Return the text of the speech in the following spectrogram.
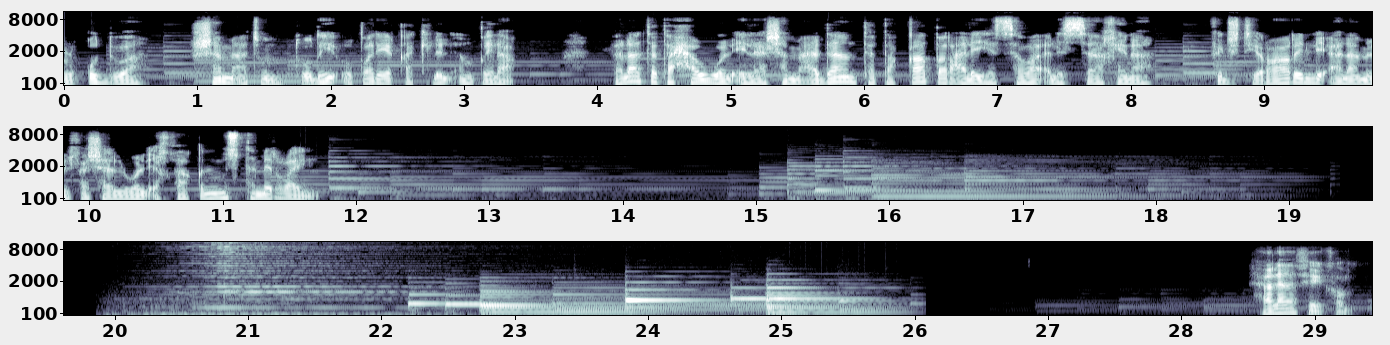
القدوة شمعة تضيء طريقك للانطلاق فلا تتحول إلى شمعدان تتقاطر عليه السوائل الساخنة في اجترار لآلام الفشل والإخفاق المستمرين. هلا فيكم.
